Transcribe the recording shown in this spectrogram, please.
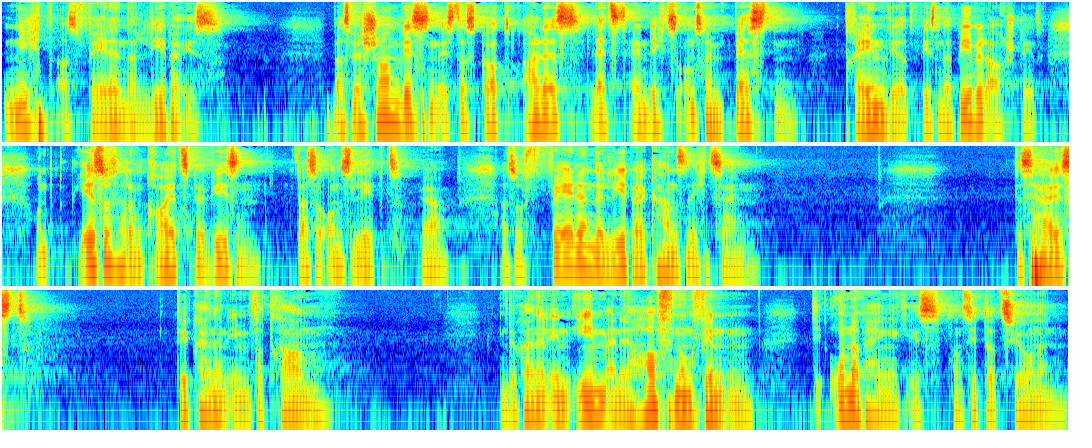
nicht aus fehlender Liebe ist. Was wir schon wissen, ist, dass Gott alles letztendlich zu unserem Besten drehen wird, wie es in der Bibel auch steht. Und Jesus hat am Kreuz bewiesen, dass er uns liebt. Ja? Also fehlende Liebe kann es nicht sein. Das heißt, wir können ihm vertrauen. Und wir können in ihm eine Hoffnung finden, die unabhängig ist von Situationen.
